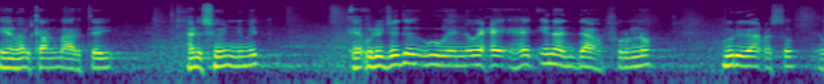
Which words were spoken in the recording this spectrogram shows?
ayaan halkaan maaragtay aan isugu nimid ulajeedada ugu weynna waxay ahayd inaan daahfurno gurigan cusub ee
